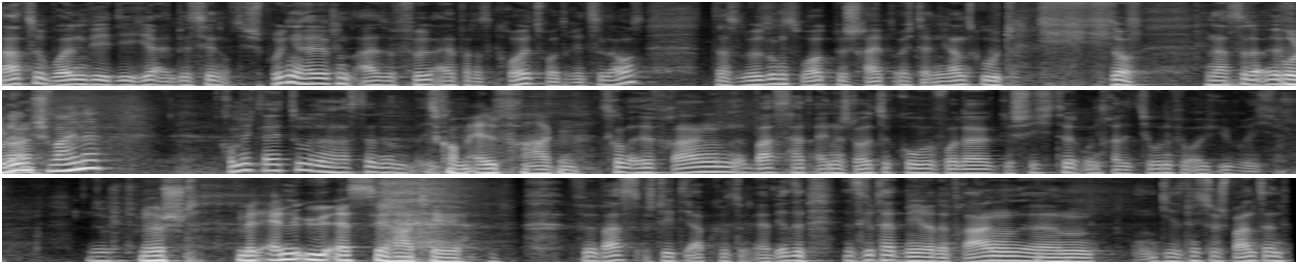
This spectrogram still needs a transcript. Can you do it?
Dazu wollen wir dir hier ein bisschen auf die Sprünge helfen, also füll einfach das Kreuzworträtsel aus. Das Lösungswort beschreibt euch dann ganz gut. So, dann hast du da elf Fragen. Bullenschweine? Komme ich gleich zu, dann hast du dann, Es kommen elf Fragen. es kommen elf Fragen. Was hat eine stolze Kurve voller Geschichte und Tradition für euch übrig? Nischt. Mit N-U-S-C-H-T. Für was steht die Abkürzung RB? Also, es gibt halt mehrere Fragen, ähm, die jetzt nicht so spannend sind.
